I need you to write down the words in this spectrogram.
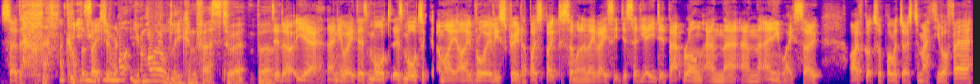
So the conversation. You, you, you, mildly confessed to it, but did I, yeah. Anyway, there's more. There's more to come. I, I royally screwed up. I spoke to someone and they basically just said, "Yeah, you did that wrong and that and that." Anyway, so I've got to apologise to Matthew off air.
